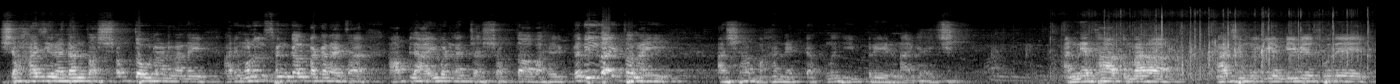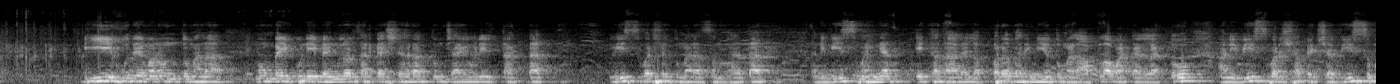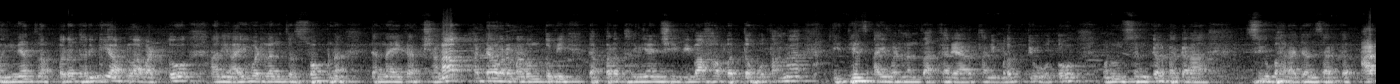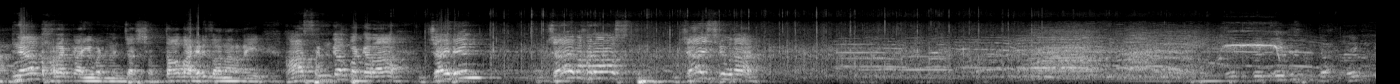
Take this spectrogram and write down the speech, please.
शहाजी राजांचा शब्द ओलांडला नाही. आणि म्हणून संकल्प करायचा आपल्या आई वडिलांच्या शब्दाबाहेर कधी जायचं नाही अशा महानाट्यातनं ही प्रेरणा घ्यायची. अन्यथा तुम्हाला माझी मुलगी एम बी बी एस होते बीई होऊ दे म्हणून तुम्हाला मुंबई पुणे बेंगलोर सारख्या शहरात तुमचे आई वडील टाकतात. वीस वर्ष तुम्हाला सांभाळतात. आणि वीस महिन्यात एखादा आलेला परधर्मीय तुम्हाला आपला वाटायला लागतो आणि वीस वर्षापेक्षा वीस महिन्यातला परधर्मी आपला वाटतो आणि आई वडिलांचं स्वप्न त्यांना एका क्षणात फाट्यावर मारून तुम्ही त्या परधर्मियांशी विवाहबद्ध होताना तिथेच आई वडिलांचा खऱ्या अर्थाने मृत्यू होतो. म्हणून संकल्प करा शिवभाराजांसारखं आज्ञाधारक आई वडिलांच्या शब्दाबाहेर जाणार नाही. हा संकल्प करा. जय हिंद जय महाराष्ट्र जय शिवराज एक एक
